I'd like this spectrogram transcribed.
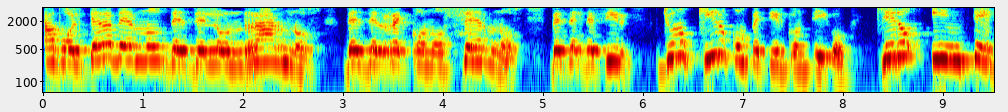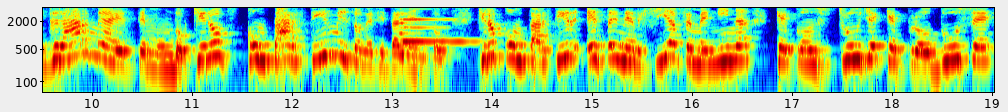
a voltear a vernos desde el honrarnos, desde el reconocernos, desde el decir, yo no quiero competir contigo, quiero integrarme a este mundo, quiero compartir mis dones y talentos, quiero compartir esta energía femenina que construye, que produce,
